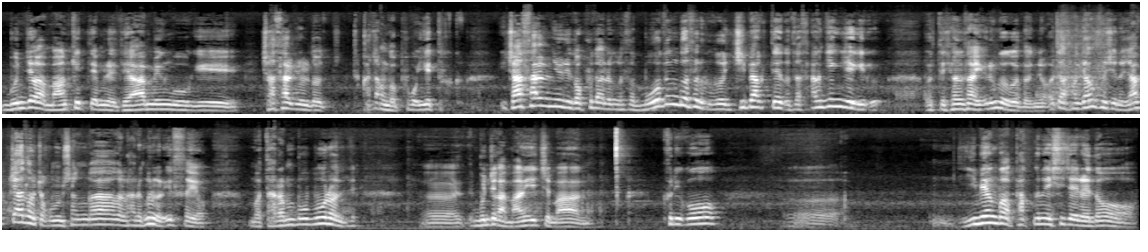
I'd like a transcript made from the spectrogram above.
문제가 많기 때문에 대한민국이 자살률도 가장 높고 이게 이 자살률이 높다는 것은 모든 것을 그 집약된 어떤 상징적인 어떤 현상이 이런 거거든요. 어제 황장수 씨는 약자도 조금 생각을 하는 그런 건 있어요. 뭐 다른 부분은 어, 문제가 많이 있지만 그리고 어, 이명박 박근혜 시절에도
